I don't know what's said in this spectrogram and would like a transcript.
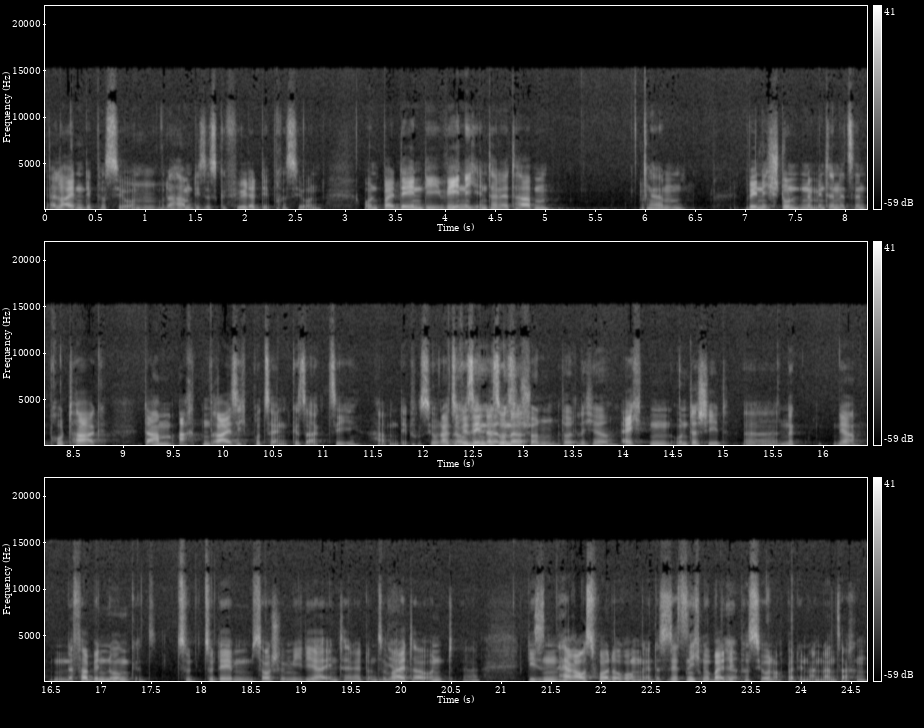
erleiden Depressionen mhm. oder haben dieses Gefühl der Depression. Und bei denen, die wenig Internet haben, ähm, wenig Stunden im Internet sind pro Tag, da haben 38 Prozent gesagt, sie haben Depressionen. Also okay, wir sehen da ja, so einen schon deutlicher. echten Unterschied, äh, mhm. eine, ja, eine Verbindung zu, zu dem Social Media, Internet und so ja. weiter und äh, diesen Herausforderungen. Das ist jetzt nicht nur bei ja. Depressionen, auch bei den anderen Sachen.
